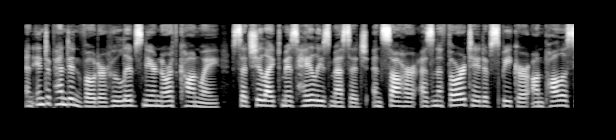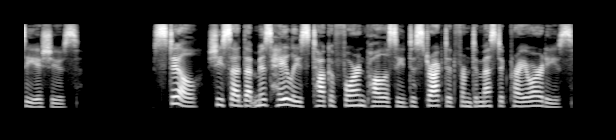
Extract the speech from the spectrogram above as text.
an independent voter who lives near North Conway, said she liked Ms. Haley's message and saw her as an authoritative speaker on policy issues. Still, she said that Ms. Haley's talk of foreign policy distracted from domestic priorities.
